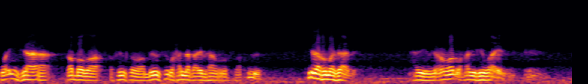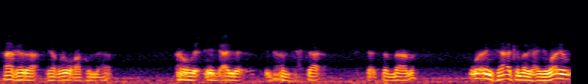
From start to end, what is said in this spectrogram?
وإن شاء قبض الخنصر والبنصر وحلق الإبهام والوسطى كلاهما ثابت حديث ابن عمر وحديث وائل هكذا يقبضها كلها أو يجعل الإبهام تحت السبابة وإن شاء كما في حديث وائل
